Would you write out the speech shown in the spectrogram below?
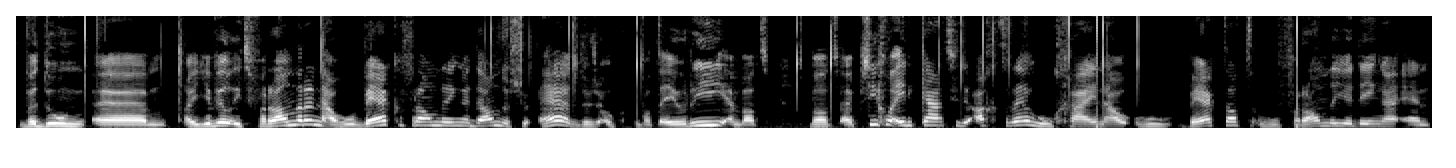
we doen, uh, je wil iets veranderen. Nou, hoe werken veranderingen dan? Dus, hè, dus ook wat theorie en wat, wat uh, psycho-educatie erachter. Hè? Hoe ga je nou, hoe werkt dat? Hoe verander je dingen? En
